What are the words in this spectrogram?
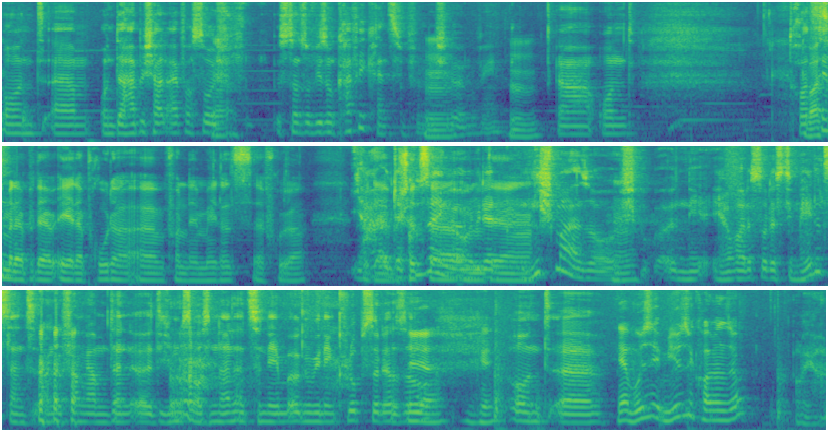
Und, ähm, und da habe ich halt einfach so. Mhm. ich, ist dann so wie so ein Kaffeekränzchen für mich irgendwie. Äh, und Du warst trotzdem, immer der, der, eher der Bruder äh, von den Mädels äh, früher. Ja, So der, Cousin irgendwie, der, der, nicht mal so. Ich, äh, nee, eher war das so, dass die Mädels dann angefangen haben, dann äh, die Jungs auseinanderzunehmen, irgendwie in den Clubs oder so. Ja, okay. Und, äh, Ja, Musik, Musical und so? oh ja,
